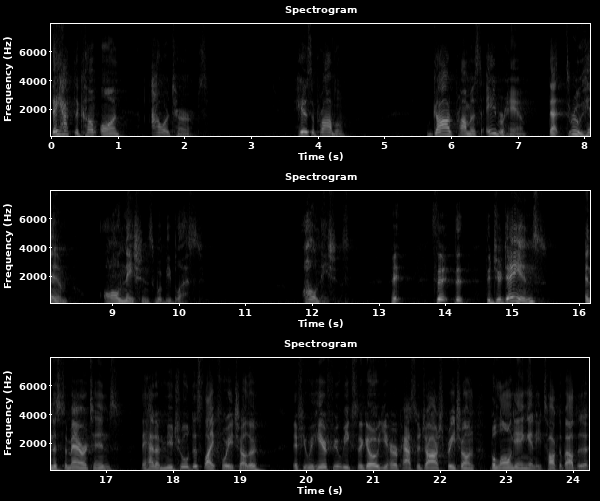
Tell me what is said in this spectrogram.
They have to come on our terms. Here's the problem God promised Abraham that through him, all nations would be blessed. All nations. Right? So the, the Judeans and the Samaritans, they had a mutual dislike for each other. If you were here a few weeks ago, you heard Pastor Josh preach on belonging, and he talked about the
